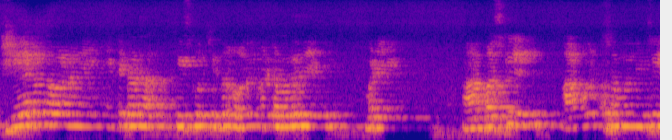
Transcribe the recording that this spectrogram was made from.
క్షేమంగా వాళ్ళని ఇంటికాడ తీసుకొచ్చి వదిలిపెట్టడం అనేది మరి ఆ బస్కి ఆ ఊరికి సంబంధించి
